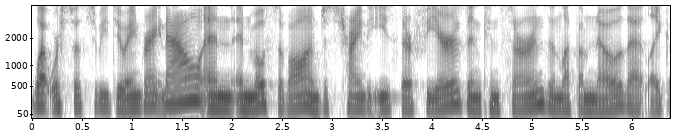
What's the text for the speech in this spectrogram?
what we're supposed to be doing right now. And and most of all i'm just trying to ease their fears and concerns and let them know that like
